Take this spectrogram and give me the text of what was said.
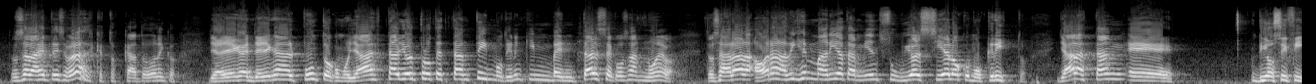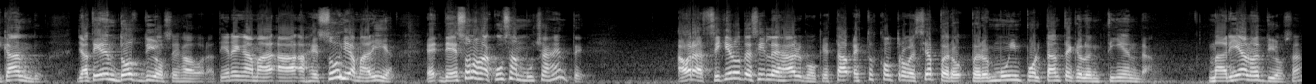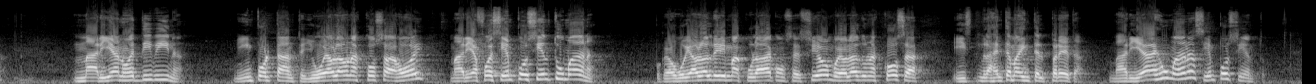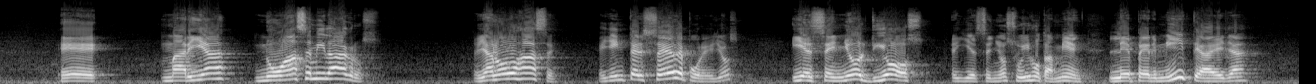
Entonces la gente dice, ¿verdad? Es que estos católicos ya llegan, ya llegan al punto, como ya estalló el protestantismo, tienen que inventarse cosas nuevas. Entonces ahora, ahora la Virgen María también subió al cielo como Cristo. Ya la están eh, diosificando. Ya tienen dos dioses ahora. Tienen a, Jesús y a María. Eh, de eso nos acusan mucha gente. Ahora, sí quiero decirles algo, que esto es controversial, pero, pero es muy importante que lo entiendan. María no es diosa. María no es divina. Bien importante. Yo voy a hablar unas cosas hoy. María fue 100% humana. Porque voy a hablar de la Inmaculada Concepción, voy a hablar de unas cosas y la gente malinterpreta. María es humana 100%. Eh, María no hace milagros. Ella no los hace. Ella intercede por ellos. Y el Señor Dios, y el Señor su Hijo también, le permite a ella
